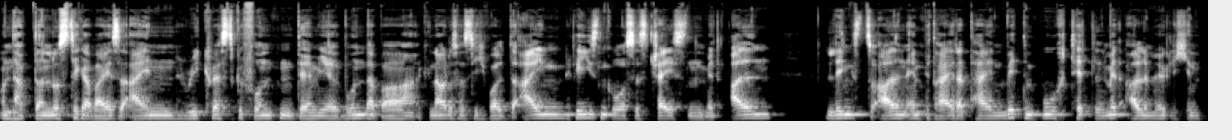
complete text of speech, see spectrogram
Und habe dann lustigerweise einen Request gefunden, der mir wunderbar genau das, was ich wollte, ein riesengroßes JSON mit allen Links zu allen MP3-Dateien, mit dem Buchtitel, mit allem möglichen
